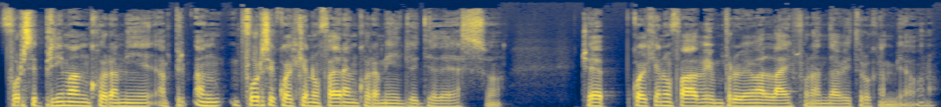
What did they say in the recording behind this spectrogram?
forse prima ancora meglio, forse qualche anno fa era ancora meglio di adesso. Cioè, qualche anno fa avevi un problema all'iPhone, andavi e te lo cambiavano.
